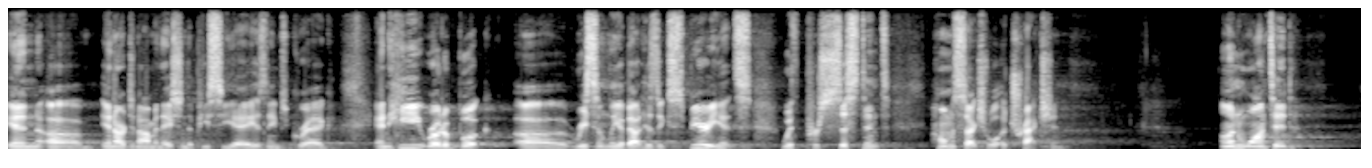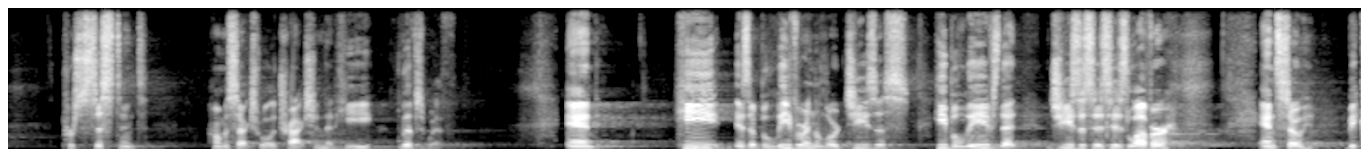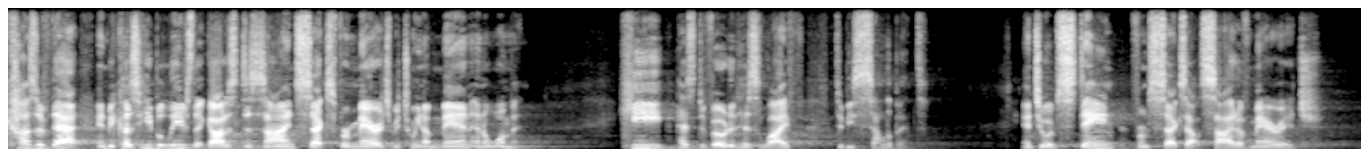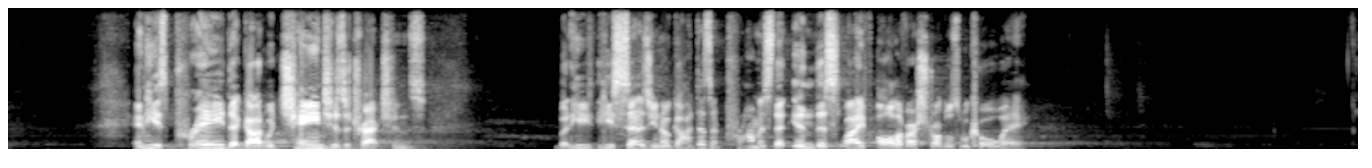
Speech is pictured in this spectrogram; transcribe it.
in, uh, in our denomination, the PCA. His name's Greg. And he wrote a book uh, recently about his experience with persistent homosexual attraction. Unwanted, persistent homosexual attraction that he lives with. And he is a believer in the Lord Jesus. He believes that Jesus is his lover. And so because of that, and because he believes that God has designed sex for marriage between a man and a woman, he has devoted his life to be celibate and to abstain from sex outside of marriage. And he has prayed that God would change his attractions. But he, he says, you know, God doesn't promise that in this life all of our struggles will go away,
